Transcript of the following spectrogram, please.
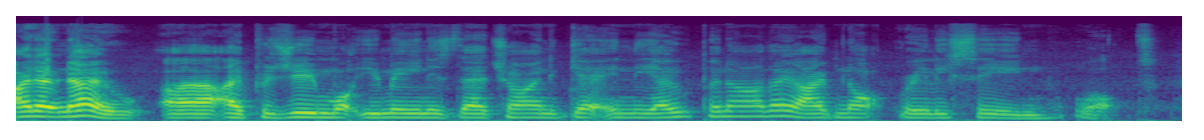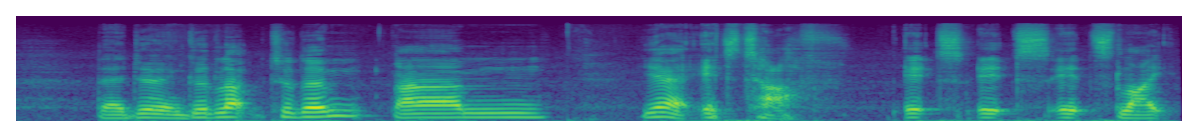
I don't know. Uh, I presume what you mean is they're trying to get in the Open, are they? I've not really seen what they're doing. Good luck to them. Um, yeah, it's tough. It's it's it's like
